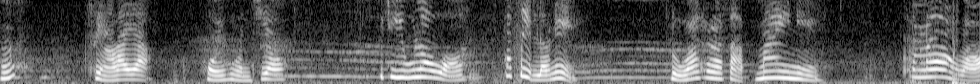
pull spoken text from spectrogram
หึเสียงอะไรอะโหยหวนเชียว วิทยุเราเหรอ ก็ปิดแล้วนี่ หรือว่าโทรศัพท์ไม่นี่ ข้างนอกเหรอ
